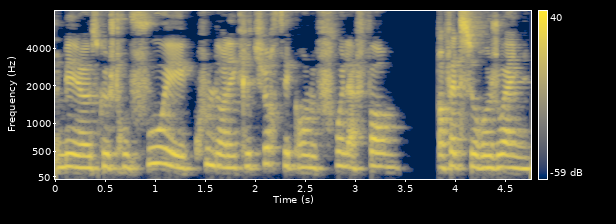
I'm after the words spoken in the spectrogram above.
Mais euh, ce que je trouve fou et cool dans l'écriture, c'est quand le fond et la forme en fait se rejoignent.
